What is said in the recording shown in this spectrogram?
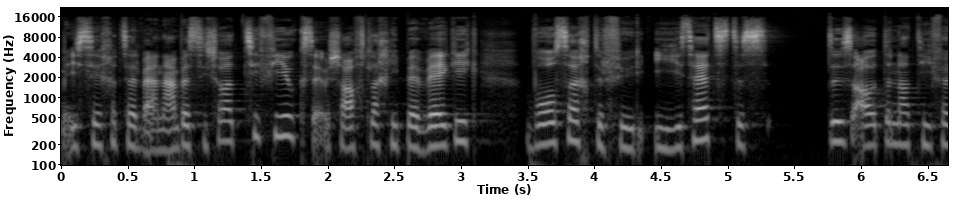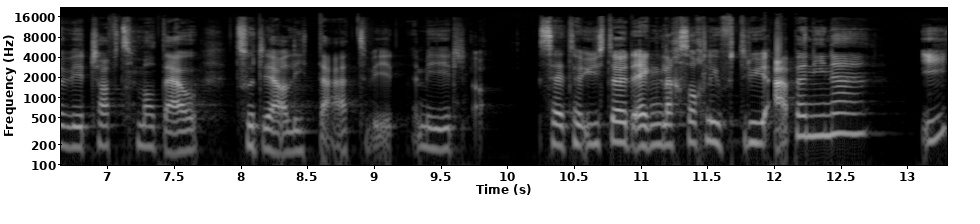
ist sicher zu erwähnen, eben, es ist auch eine zivilgesellschaftliche Bewegung, die sich dafür einsetzt, dass das alternative Wirtschaftsmodell zur Realität wird. Wir setzen uns dort eigentlich so ein bisschen auf drei Ebenen ein.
